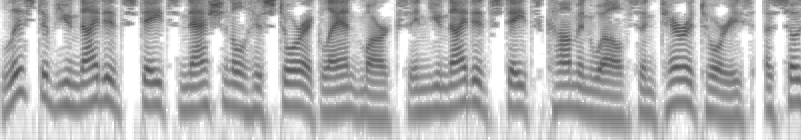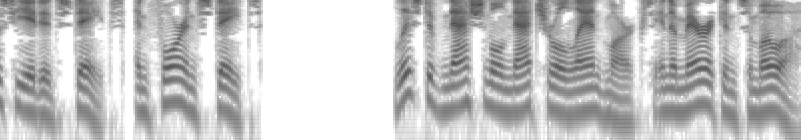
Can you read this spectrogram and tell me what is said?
List of United States National Historic Landmarks in United States Commonwealths and Territories, Associated States, and foreign states. List of national natural landmarks in American Samoa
